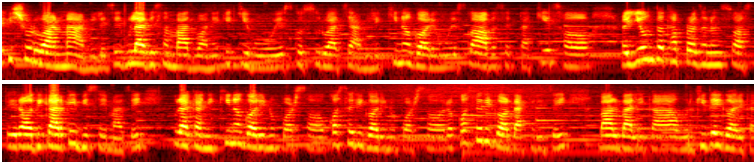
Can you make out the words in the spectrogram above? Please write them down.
एपिसोड वानमा हामीले चाहिँ गुलाबी सम्वाद भनेकै के हो यसको सुरुवात चाहिँ हामीले किन गऱ्यौँ यसको आवश्यकता के छ र यौन तथा प्रजनन स्वास्थ्य र अधिकारकै विषयमा चाहिँ कुराकानी किन गरिनुपर्छ कसरी गरिनुपर्छ र कसरी गर्दाखेरि चाहिँ बालबालिका हुर्किँदै गरेका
